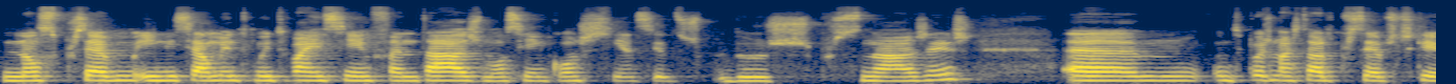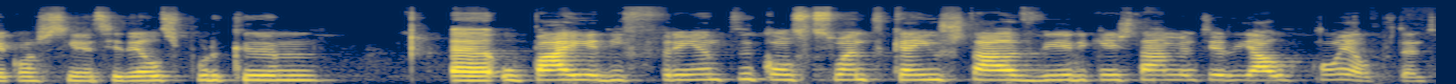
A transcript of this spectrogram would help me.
não se percebe inicialmente muito bem se é em fantasma ou se é em consciência dos, dos personagens. Um, depois, mais tarde, percebes que é a consciência deles, porque Uh, o pai é diferente consoante quem o está a ver e quem está a manter diálogo com ele. Portanto,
